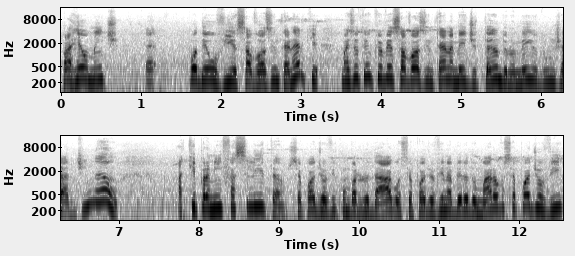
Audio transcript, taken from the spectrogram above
para realmente é, poder ouvir essa voz interna. que, mas eu tenho que ouvir essa voz interna meditando no meio de um jardim? Não aqui para mim facilita. Você pode ouvir com barulho d'água, você pode ouvir na beira do mar, ou você pode ouvir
